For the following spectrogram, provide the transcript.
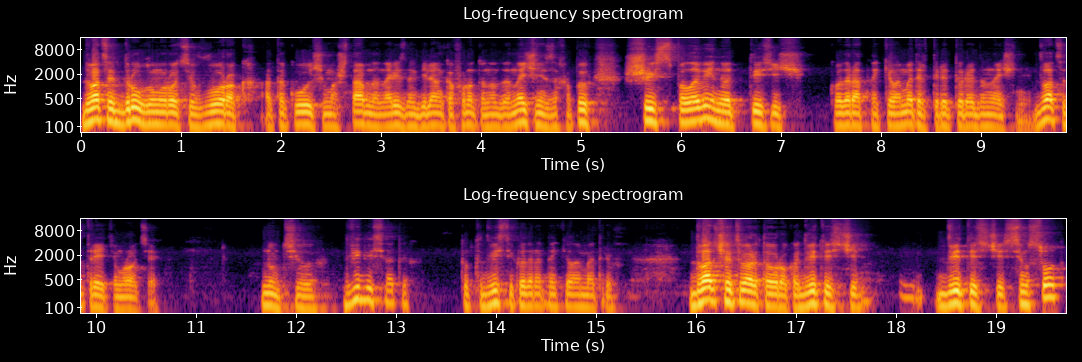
У 22-му році ворог, атакуючи масштабно на різних ділянках фронту на Донеччині, захопив 6,5 тисяч квадратних кілометрів території Донеччини. У 23-му році 0,2, тобто 200 квадратних кілометрів. 24-го року 2000, 2700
